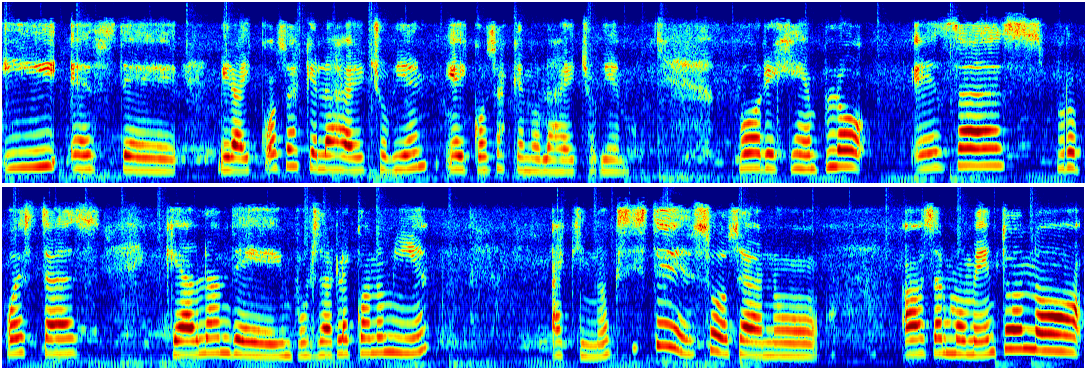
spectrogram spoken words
Y este, mira, hay cosas que las ha hecho bien y hay cosas que no las ha hecho bien. Por ejemplo, esas propuestas que hablan de impulsar la economía, aquí no existe eso, o sea, no, hasta el momento no,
